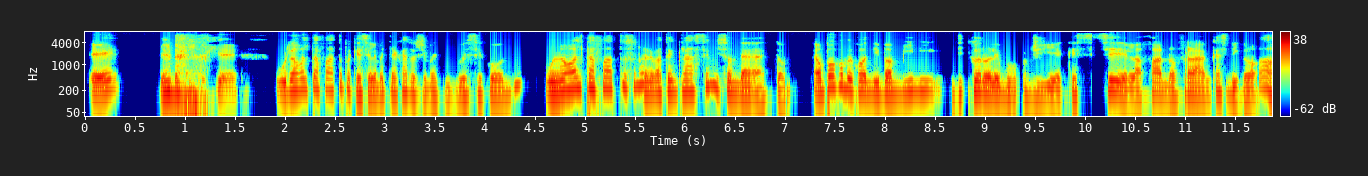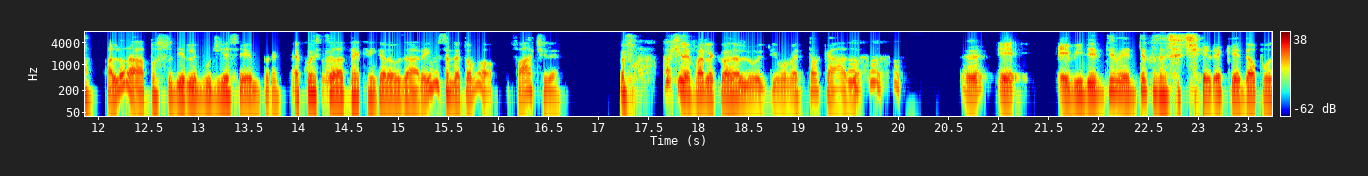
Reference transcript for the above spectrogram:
E il bello è che una volta fatto, perché se le metti a caso ci metti due secondi, una volta fatto sono arrivato in classe e mi sono detto, è un po' come quando i bambini dicono le bugie, che se la fanno franca si dicono, ah, allora posso dire le bugie sempre, e questa è la tecnica da usare. Io mi sono detto, boh, facile, è facile fare le cose all'ultimo, metto a caso, E? e evidentemente cosa succede? Che dopo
